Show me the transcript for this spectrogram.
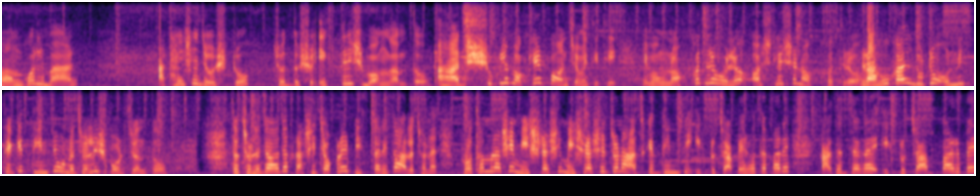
মঙ্গলবার, আঠাইশে জ্যৈষ্ঠ চোদ্দোশো একত্রিশ বঙ্গাব্দ। আজ শুক্লপক্ষের পঞ্চমী তিথি এবং নক্ষত্র হল অশ্লেষা নক্ষত্র। রাহুকাল দুটো উনিশ থেকে তিনটে উনচল্লিশ পর্যন্ত। তো চলে যাওয়া যাক রাশিচক্রের বিস্তারিত আলোচনায়। প্রথম রাশি মেষ রাশি। মেষ রাশির জন্য আজকের দিনটি একটু চাপের হতে পারে। কাজের জায়গায় একটু চাপ বাড়বে।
